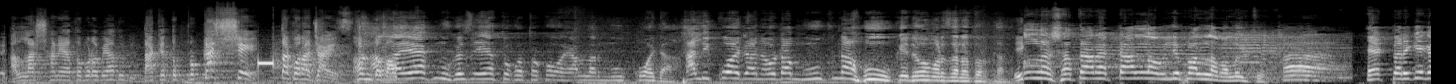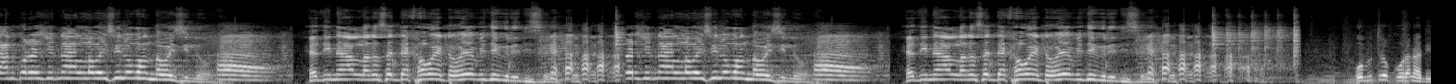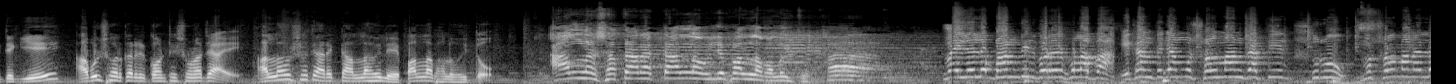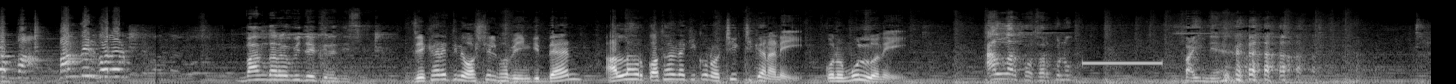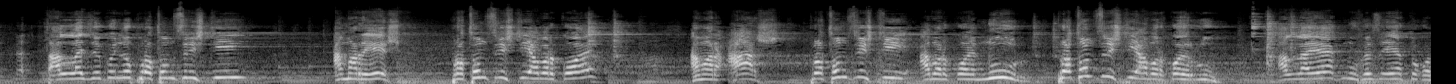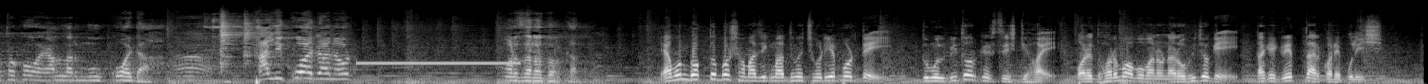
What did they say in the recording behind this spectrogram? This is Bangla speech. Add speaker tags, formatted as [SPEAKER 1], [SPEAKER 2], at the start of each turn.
[SPEAKER 1] আল্লাহর সানে এত বড় বেয়াদবি? তাকে তো প্রকাশ্যে হত্যা করা যায়
[SPEAKER 2] আল্লাহ এক মুখে যে এত কথা কয় আল্লাহর মুখ কয়টা খালি কয়টা না ওটা মুখ না হুক এটাও আমার জানা দরকার। আল্লাহর সাথে আর একটা আল্লাহ হইলে পাল্লা ভালো হইতো। এক তারিখে গান করার জন্য আল্লাহ হয়েছিল বন্ধ হয়েছিল সেদিনে আল্লাহর সাথে দেখাও এটা হয়ে বিধি করে দিছে। করার জন্য আল্লাহ হয়েছিল বন্ধ হয়েছিল সেদিনে আল্লাহর সাথে দেখাও এটা হয়ে বিধি করে দিছে।
[SPEAKER 3] পবিত্র কোরআনা দিতে গিয়ে আবুল সরকারের কণ্ঠে শোনা যায় আল্লাহর সাথে আরেকটা আল্লাহ হইলে পাল্লা ভালো হইতো।
[SPEAKER 2] আল্লাহর সাথে আর একটা আল্লাহ হইলে পাল্লা ভালো হইতো।
[SPEAKER 4] হলো বান্দির ঘরের ফলাপা এখান থেকে মুসলমান জাতির শুরু। মুসলমান বা- বান্দির ঘরের
[SPEAKER 2] বান্দারও বিজয় করে দিছে।
[SPEAKER 3] যেখানে তিনি অশ্লীলভাবে ইঙ্গিত দেন আল্লাহর কথার নাকি কোনো ঠিক ঠিকানা নেই কোনো মূল্য নেই।
[SPEAKER 2] আল্লাহর কথার কোনো পাই না আল্লাহ যে কইল, প্রথম সৃষ্টি আমার এস, প্রথম সৃষ্টি আবার কয় আমার আশ প্রথম সৃষ্টি আবার কয় নূর, প্রথম সৃষ্টি আবার কয় রূপ। আল্লাহ এক মুখে যে এত কথা কয়, আল্লাহর মুখ কয়টা খালি কয়টা না জানা দরকার।
[SPEAKER 3] এমন বক্তব্য সামাজিক মাধ্যমে ছড়িয়ে পড়তেই তুমুল বিতর্কের সৃষ্টি হয়। পরে ধর্ম অবমাননার অভিযোগে তাকে গ্রেপ্তার করে পুলিশ।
